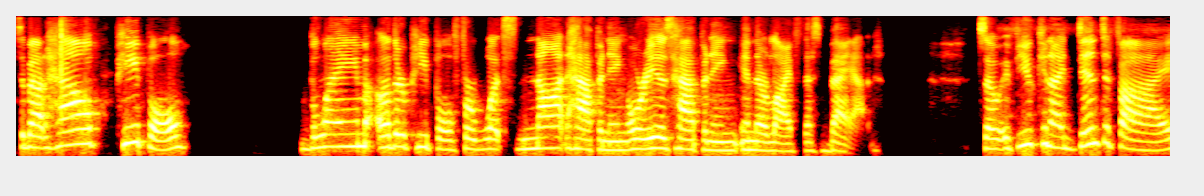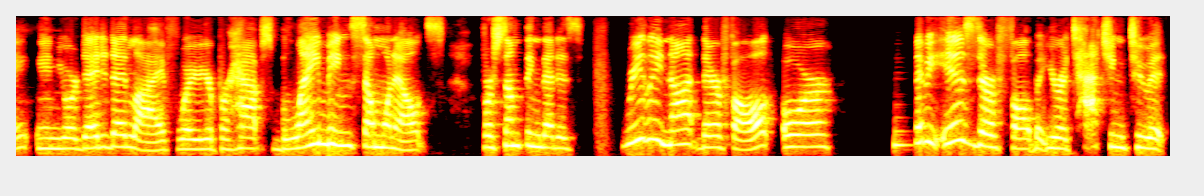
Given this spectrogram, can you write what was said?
It's about how people blame other people for what's not happening or is happening in their life that's bad. So, if you can identify in your day to day life where you're perhaps blaming someone else for something that is really not their fault, or maybe is their fault, but you're attaching to it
